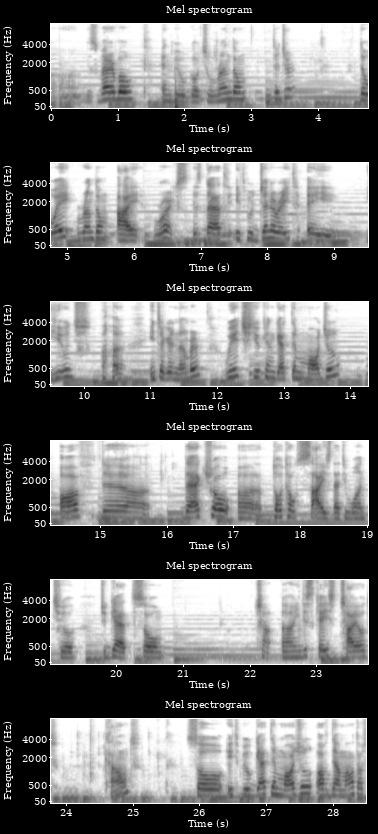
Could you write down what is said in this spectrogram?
uh, this variable and we'll go to random integer. The way random i works is that it will generate a huge uh, integer number which you can get the module of the uh, the actual uh, total size that you want to to get. So uh, in this case child count so it will get the module of the amount of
